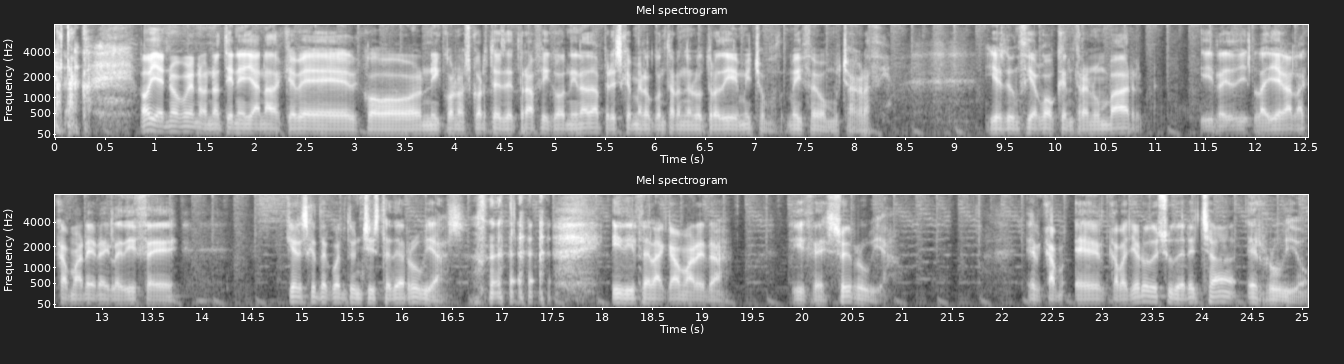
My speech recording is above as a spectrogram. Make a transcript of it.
ataca. Oye, no, bueno, no tiene ya nada que ver con, ni con los cortes de tráfico ni nada, pero es que me lo contaron el otro día y me hizo, me hizo mucha gracia. Y es de un ciego que entra en un bar y le, la llega la camarera y le dice, ¿quieres que te cuente un chiste de rubias? y dice la camarera, y dice, soy rubia. El caballero de su derecha es rubio.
